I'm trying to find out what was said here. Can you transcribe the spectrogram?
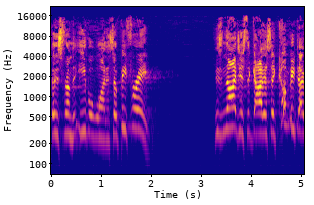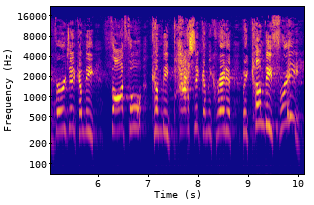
that is from the evil one. And so be free. It's not just that God has said, come be divergent, come be thoughtful, come be passionate, come be creative, but come be free.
